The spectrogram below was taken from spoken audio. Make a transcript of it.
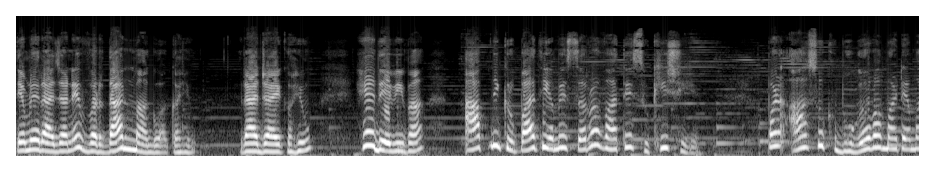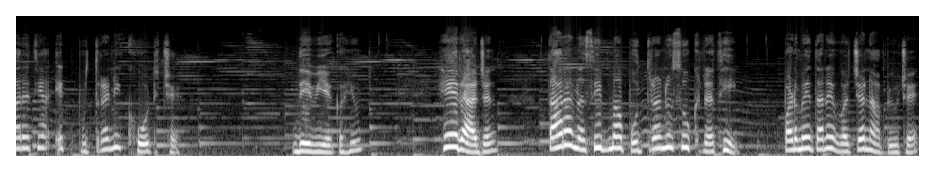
તેમણે રાજાને વરદાન માગવા કહ્યું. રાજાએ કહ્યું, હે દેવીમાં, આપની કૃપાથી અમે સર્વ વાતે સુખી છીએ. પણ આ સુખ ભોગવવા માટે અમારે ત્યાં એક પુત્રની ખોટ છે. દેવીએ કહ્યું, હે રાજન, તારા નસીબમાં પુત્રનું સુખ નથી, પણ મેં તને વચન આપ્યું છે,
